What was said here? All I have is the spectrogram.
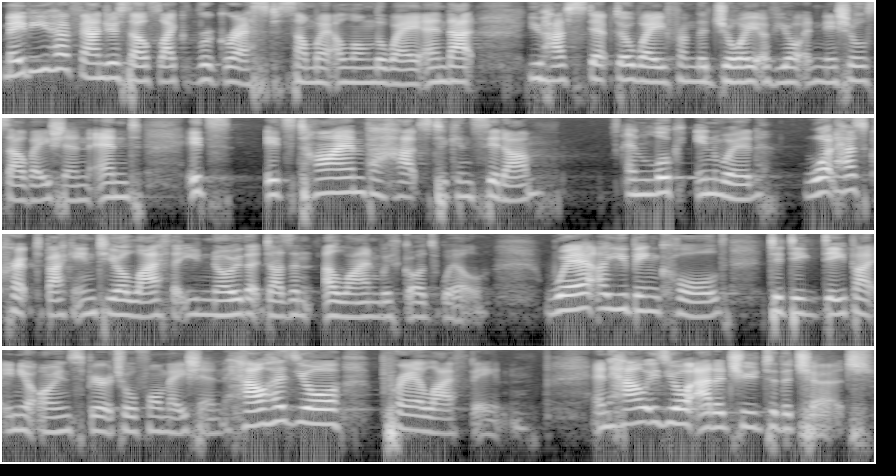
maybe you have found yourself like regressed somewhere along the way and that you have stepped away from the joy of your initial salvation. And it's it's time perhaps to consider and look inward what has crept back into your life that you know that doesn't align with God's will? Where are you being called to dig deeper in your own spiritual formation? How has your prayer life been? And how is your attitude to the church?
